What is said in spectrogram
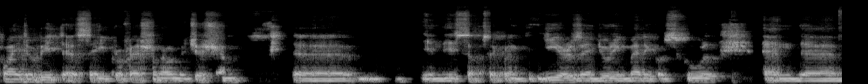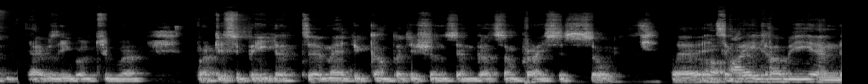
quite a bit as a professional magician uh, in the subsequent years and during medical school. And uh, I was able to uh, participate at uh, magic competitions and got some prizes. So uh, it's oh, a great I, hobby and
